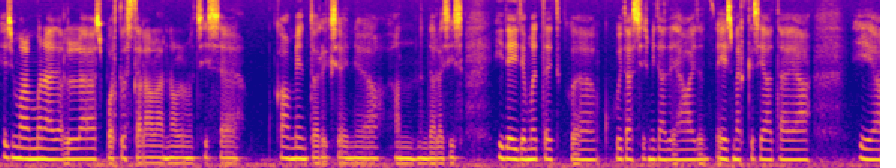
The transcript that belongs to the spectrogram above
ja siis ma olen mõnedel sportlastele olen olnud siis ka mentoriks, on ju, ja andnud nendele siis ideid ja mõtteid, kuidas siis mida teha, eesmärke seada ja ja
